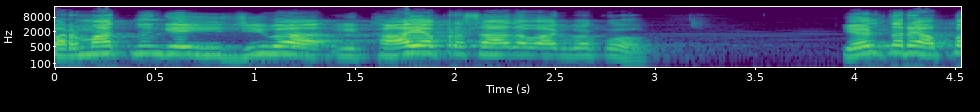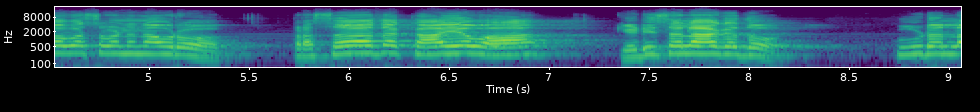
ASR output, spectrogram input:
ಪರಮಾತ್ಮನಿಗೆ ಈ ಜೀವ, ಈ ಕಾಯ ಪ್ರಸಾದವಾಗಬೇಕು. ಹೇಳ್ತಾರೆ ಅಪ್ಪ ಬಸವಣ್ಣನವರು ಪ್ರಸಾದ ಕಾಯವ ಕೆಡಿಸಲಾಗದು. ಕೂಡಲ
